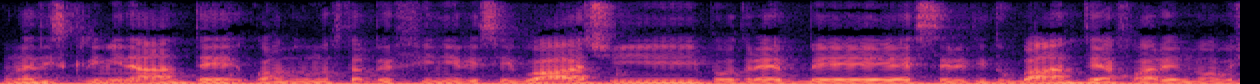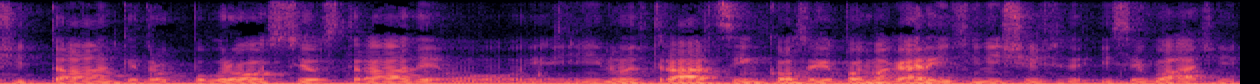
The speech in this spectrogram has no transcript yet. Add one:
una discriminante, quando uno sta per finire i seguaci potrebbe essere titubante a fare nuove città anche troppo grosse o strade o inoltrarsi in cose che poi magari finisce i seguaci.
